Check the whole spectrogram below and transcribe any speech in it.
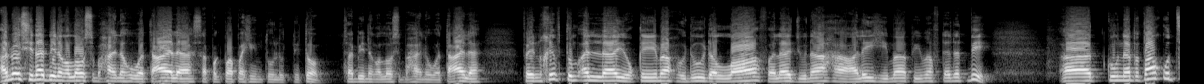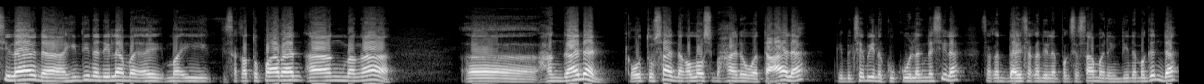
Ano ang sinabi ng Allah subhanahu wa ta'ala sa pagpapahintulot nito? Sabi ng Allah subhanahu wa ta'ala, فَإِنْ خِفْتُمْ أَلَّا يُقِيمَ حُدُودَ اللَّهِ فَلَا جُنَاحَ عَلَيْهِمَا فِي مَفْتَدَتْ بِهِ At kung natatakot sila na hindi na nila mai, mai, sa katuparan ang mga uh, hangganan, kautusan ng Allah subhanahu wa ta'ala, ibig sabihin nagkukulang na sila sa, dahil sa kanilang pagsasama na hindi na maganda,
